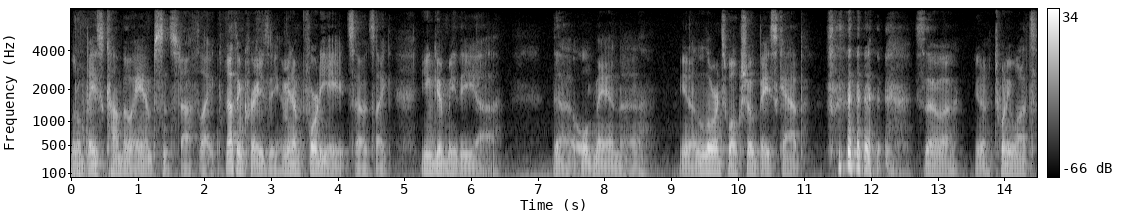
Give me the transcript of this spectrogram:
little bass combo amps and stuff. Like nothing crazy. I mean, I'm 48, so it's like you can give me the uh, the old man, uh, you know, Lawrence Welk show bass cab. so uh, you know, 20 watts,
